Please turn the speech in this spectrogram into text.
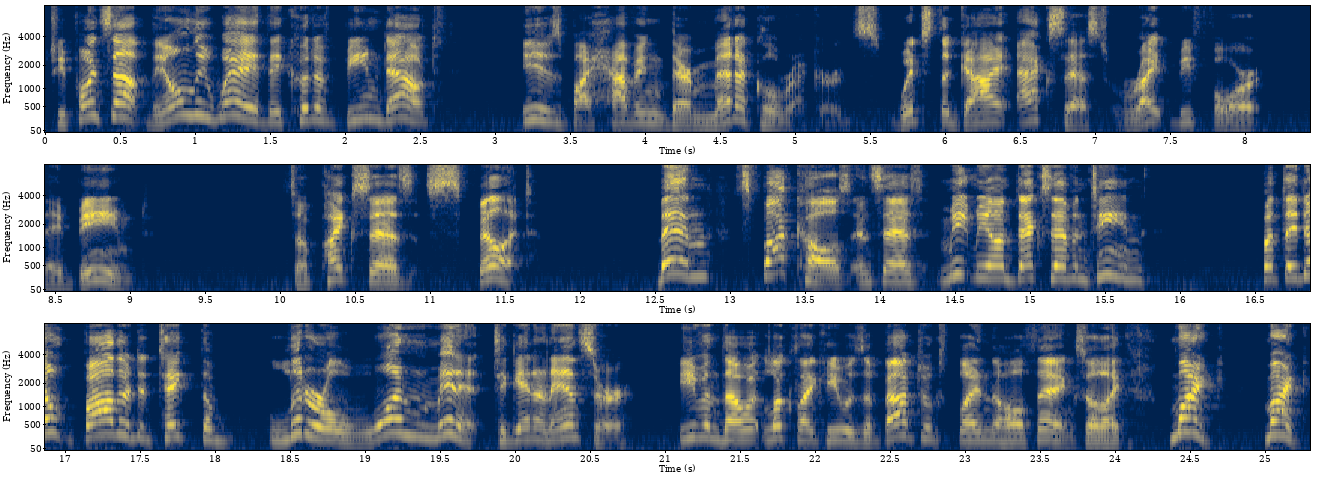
She points out the only way they could have beamed out is by having their medical records, which the guy accessed right before they beamed. So Pike says, Spill it. Then Spock calls and says, Meet me on deck 17. But they don't bother to take the literal one minute to get an answer, even though it looked like he was about to explain the whole thing. So, like, Mike, Mike,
